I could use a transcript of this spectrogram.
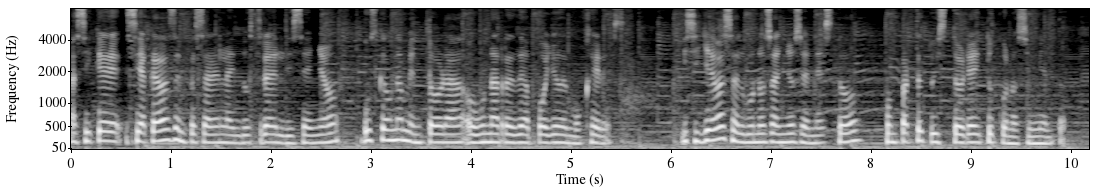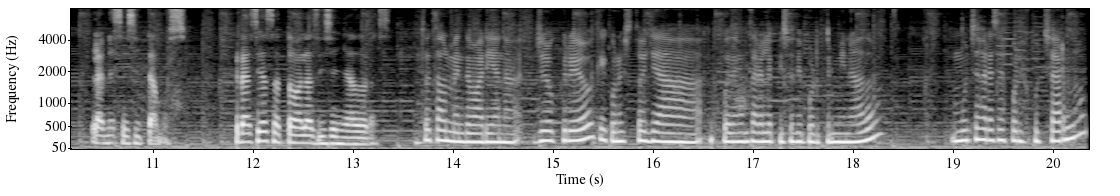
Así que si acabas de empezar en la industria del diseño, busca una mentora o una red de apoyo de mujeres. Y si llevas algunos años en esto, comparte tu historia y tu conocimiento. La necesitamos. Gracias a todas las diseñadoras. Totalmente, Mariana. Yo creo que con esto ya podemos dar el episodio por terminado. Muchas gracias por escucharnos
